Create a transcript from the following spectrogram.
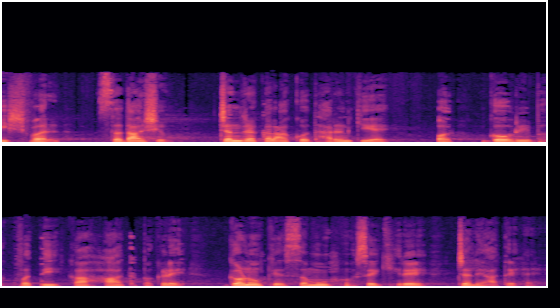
ईश्वर सदाशिव चंद्रकला को धारण किए और गौरी भगवती का हाथ पकड़े गणों के समूह से घिरे चले आते हैं।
